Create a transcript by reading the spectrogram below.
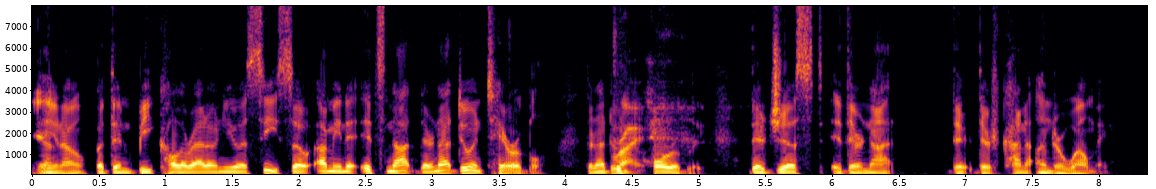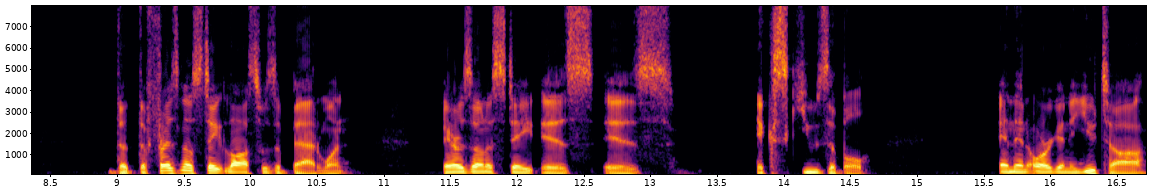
yeah. You know, but then beat Colorado and USC. So I mean, it's not they're not doing terrible. They're not doing Right. horribly. They're just they're not they're they're kind of underwhelming. The the Fresno State loss was a bad one. Arizona State is is excusable, and then Oregon and Utah,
